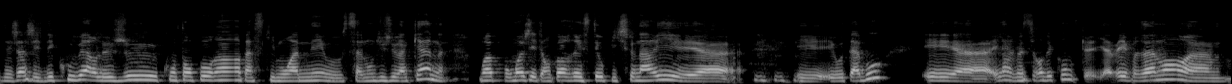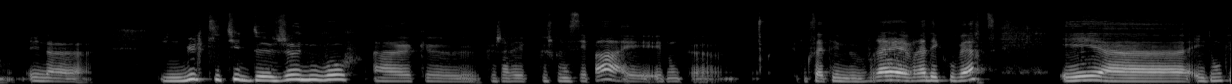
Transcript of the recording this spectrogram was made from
déjà j'ai découvert le jeu contemporain parce qu'ils m'ont amené au salon du jeu à Cannes. Moi, pour moi, j'étais encore restée au Pictionary et, et, au tabou. Et, là, je me suis rendu compte qu'il y avait vraiment une, une multitude de jeux nouveaux que, que, que je connaissais pas. Et, et donc, donc ça a été une vraie, vraie découverte. Et, euh, donc,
